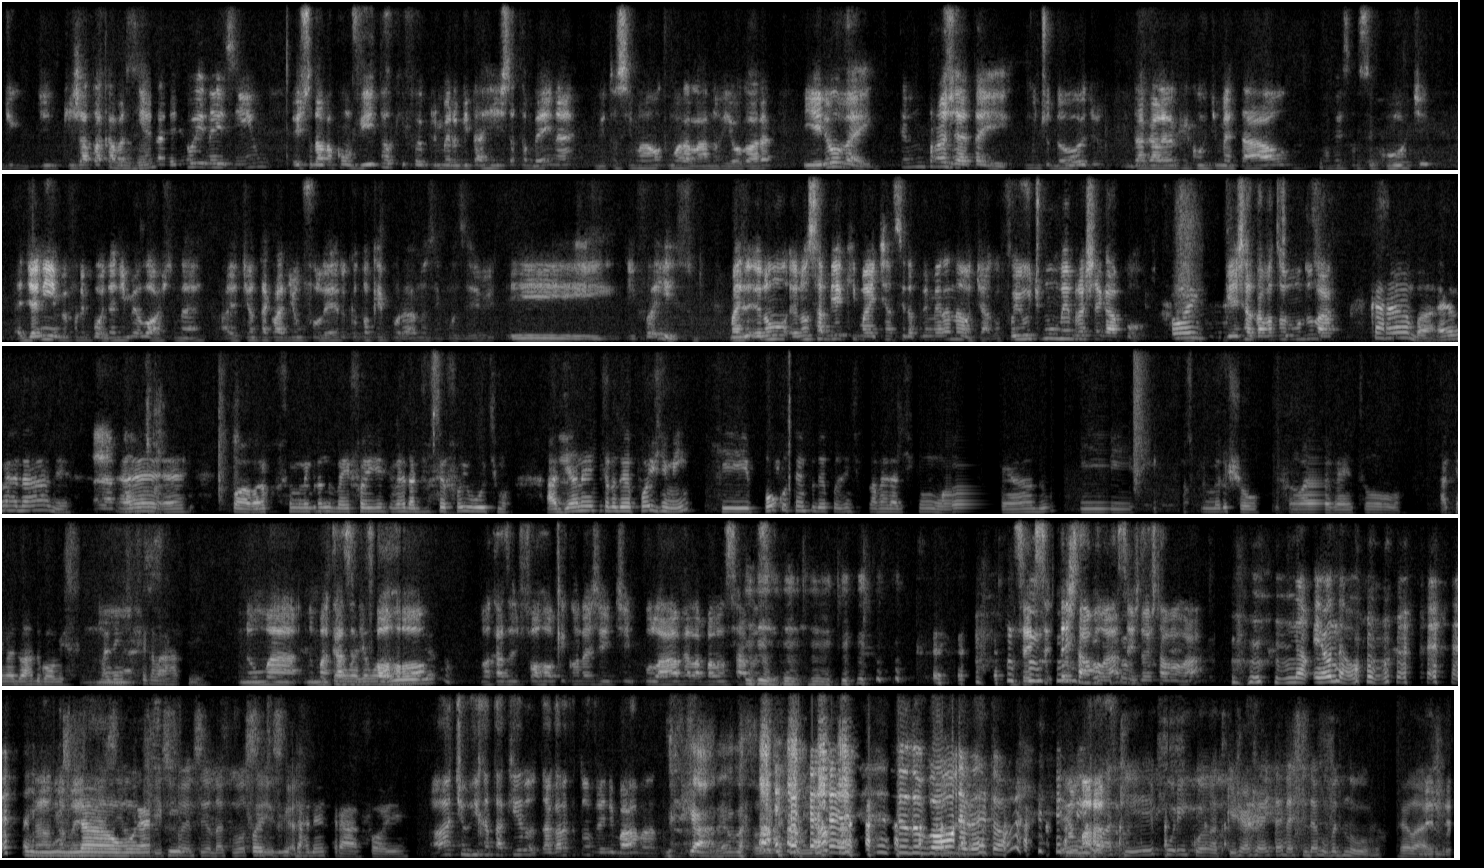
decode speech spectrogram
de, de- que já tocava assim, era eu e Neizinho. Eu estudava com o Vitor, que foi o primeiro guitarrista também, né? Vitor Simão, que mora lá no Rio agora. E ele, ô, velho, tem um projeto aí, muito doido, da galera que curte metal, vamos ver se você curte. É de anime, eu falei, pô, de anime eu gosto, né? Aí eu tinha um tecladinho fuleiro que eu toquei por anos, inclusive, e, e foi isso. Mas eu não, eu não sabia que Mai tinha sido a primeira, não, Thiago. Eu fui o último membro a chegar, pô. Foi. Porque já tava todo mundo lá. Caramba, é verdade. É, pô. É, é. Pô, agora que você me lembrando bem, foi verdade, você foi o último. A Diana entrou depois de mim, que pouco tempo depois a gente, na verdade, tinha um ano ganhando e nosso primeiro show, que foi um evento aqui no Eduardo Gomes. Mas a gente Nossa. chega lá rapidinho. Numa, numa Então, casa de é forró. orelha. Uma casa de forró que quando a gente pulava, ela balançava assim. Não sei se vocês estavam lá, vocês dois estavam lá. Não, eu não. Não. Não, é Isso foi que antes de andar com foi antes vocês, do cara. Entrar, foi. Ah, tio Rica tá aqui, agora que eu tô vendo, e Bárbara. Caramba. Tudo bom, Everton? Eu tô aqui por enquanto, que já já a internet derruba de novo. Relaxa.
